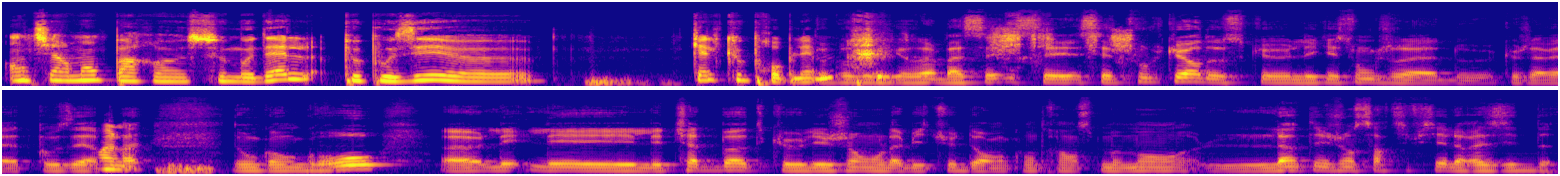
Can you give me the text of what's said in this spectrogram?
entièrement par euh, ce modèle peut poser euh, quelques problèmes. Bah, c'est tout le cœur de ce que les questions que j'avais à te poser après. Donc en gros, euh, les, les, les, chatbots que les gens ont l'habitude de rencontrer en ce moment, l'intelligence artificielle réside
